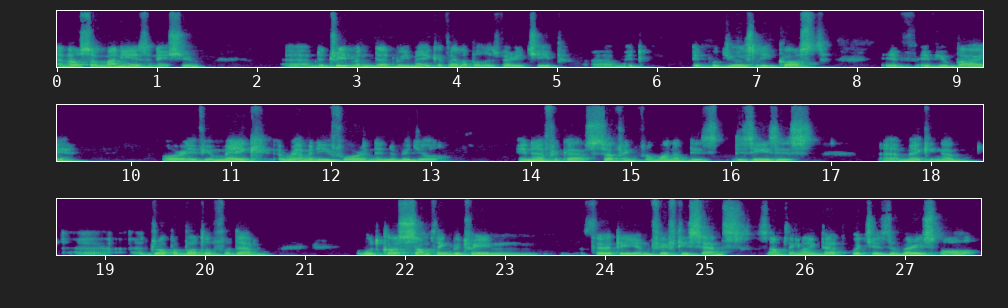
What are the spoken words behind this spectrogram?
and also money is an issue. Um, the treatment that we make available is very cheap. Um, it it would usually cost if if you buy or if you make a remedy for an individual in Africa suffering from one of these diseases, uh, making a, uh, a dropper bottle for them would cost something between 30 and 50 cents, something like that, which is a very small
